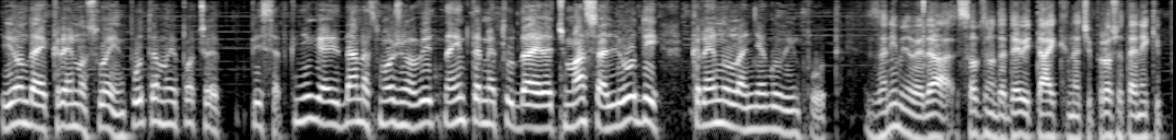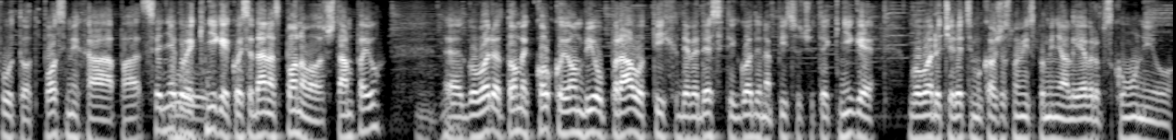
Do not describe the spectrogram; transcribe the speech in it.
i onda je krenuo svojim putem i počeo pisati knjige i danas možemo vidjeti na internetu da je već masa ljudi krenula njegovim putem. Zanimljivo je da, s obzirom da David Icke znači, prošao taj neki put od posmijeha, pa sve njegove knjige koje se danas ponovo štampaju, mm govore o tome koliko je on bio u pravu tih 90. godina pisajući te knjige, govoreći recimo kao što smo mi spominjali Evropsku uniju,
